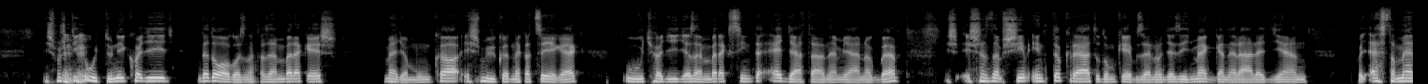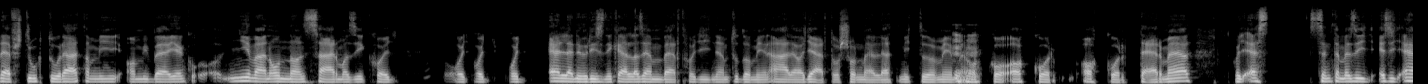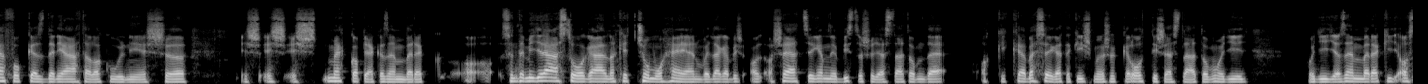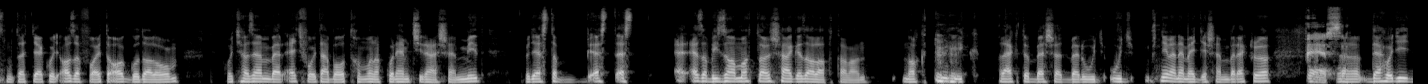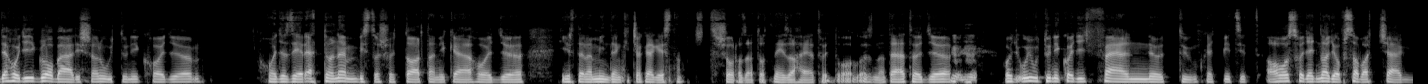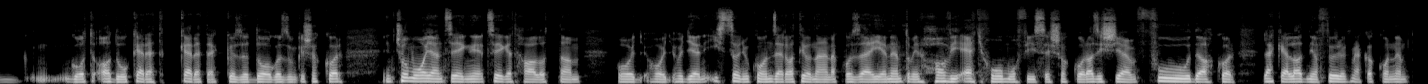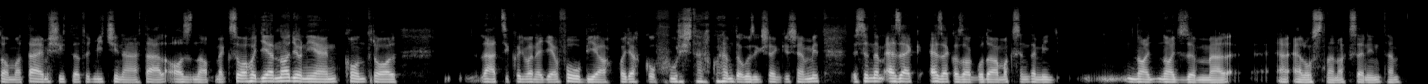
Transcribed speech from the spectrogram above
És most így úgy tűnik, hogy így, de dolgoznak az emberek, és megy a munka, és működnek a cégek, úgy, hogy így az emberek szinte egyáltalán nem járnak be, és, és ez nem sim, én tökre el tudom képzelni, hogy ez így meggenerál egy ilyen, hogy ezt a merev struktúrát, ami, amiben ilyen, nyilván onnan származik, hogy, hogy, hogy, hogy ellenőrizni kell az embert, hogy így nem tudom én, áll-e a gyártósor mellett, mit tudom én, mert uh-huh. akkor, akkor, akkor termel, hogy ezt szerintem ez így, ez így el fog kezdeni átalakulni, és, és, és, és megkapják az emberek, a, szerintem így rászolgálnak egy csomó helyen, vagy legalábbis a, a saját cégemnél biztos, hogy ezt látom, de akikkel beszélgetek ismerősökkel, ott is ezt látom, hogy így hogy így az emberek így azt mutatják, hogy az a fajta aggodalom, hogyha az ember egyfolytában otthon van, akkor nem csinál semmit, hogy ezt a, ezt, ezt, ez a bizalmatlanság, ez alaptalannak tűnik a legtöbb esetben úgy, úgy most nyilván nem egyes emberekről, Persze. de hogy így, de hogy így globálisan úgy tűnik, hogy, hogy azért ettől nem biztos, hogy tartani kell, hogy hirtelen mindenki csak egész nap sorozatot néz a helyet, hogy dolgozna. Tehát, hogy, uh-huh. hogy úgy tűnik, hogy így felnőttünk egy picit ahhoz, hogy egy nagyobb szabadságot adó keret, keretek között dolgozunk, és akkor én csomó olyan cég, céget hallottam, hogy, hogy, hogy ilyen iszonyú konzervatívan állnak hozzá, ilyen nem tudom én, havi egy home office, és akkor az is ilyen fú, de akkor le kell adni a főnöknek, akkor nem tudom a timesheet hogy mit csináltál aznap, meg szóval, hogy ilyen nagyon ilyen kontroll látszik, hogy van egy ilyen fóbia, hogy akkor úristen, akkor nem dolgozik senki semmit, de szerintem ezek, ezek az aggodalmak szerintem így nagy, nagy zömmel eloszlanak szerintem.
